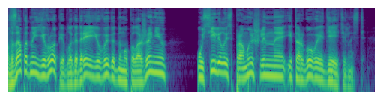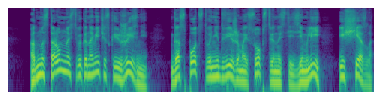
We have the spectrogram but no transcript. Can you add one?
В Западной Европе, благодаря ее выгодному положению, усилилась промышленная и торговая деятельность. Односторонность в экономической жизни, господство недвижимой собственности, земли исчезла.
